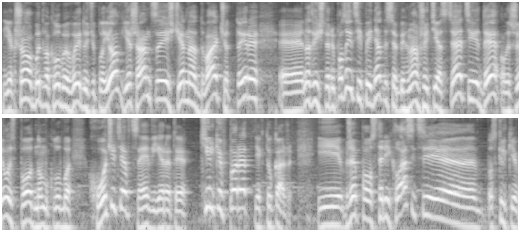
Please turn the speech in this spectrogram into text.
Якщо обидва клуби вийдуть у плей-офф, є шанси ще на 2-4 е, на 2-4 позиції піднятися, обігнавши ті асоціації, де лишилось по одному клубу. Хочеться в це вірити. Тільки вперед, як то кажуть. І вже по старій класиці, е, оскільки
